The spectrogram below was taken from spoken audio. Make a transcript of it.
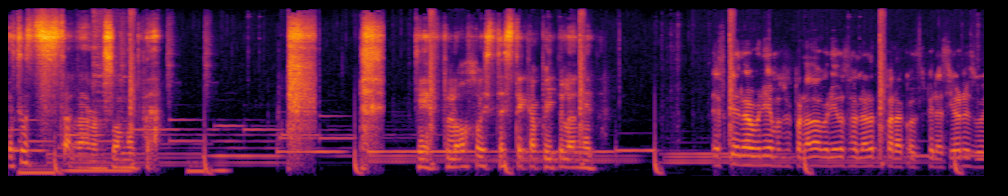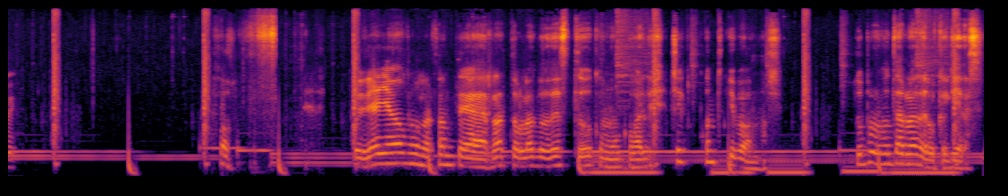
Esto está raro, son neta. Qué flojo está este capítulo, neta. Es que no habríamos preparado, habríamos hablado para conspiraciones, güey. Pues ya llevamos bastante rato hablando de esto, como dije, chico, ¿cuánto llevamos? Tú te habla de lo que quieras.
